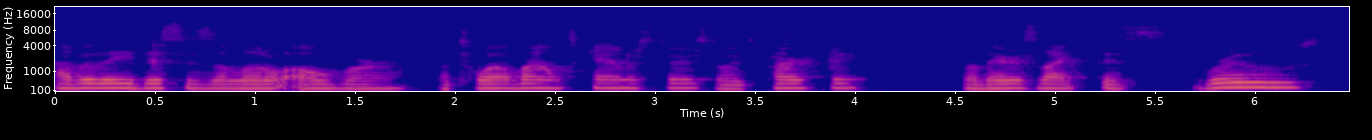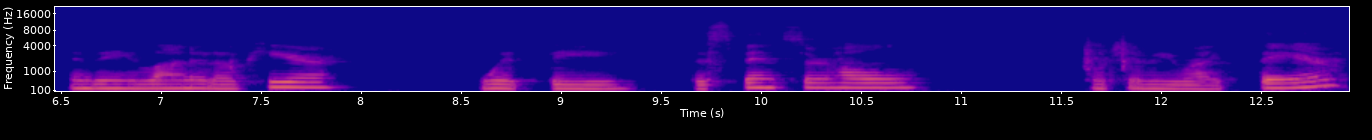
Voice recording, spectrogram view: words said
I believe this is a little over a 12 ounce canister, so it's perfect. So there's like this grooves, and then you line it up here with the dispenser hole, which will be right there.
